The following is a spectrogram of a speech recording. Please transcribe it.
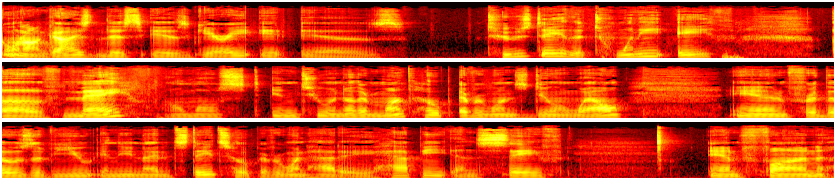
going on, guys? This is Gary. It is Tuesday, the 28th of May, almost into another month. Hope everyone's doing well. And for those of you in the United States, hope everyone had a happy and safe and fun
